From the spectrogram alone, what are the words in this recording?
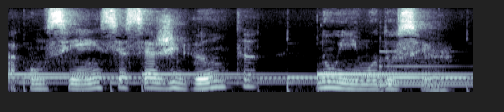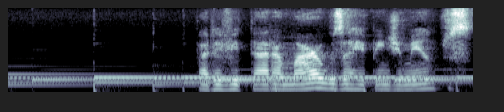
a consciência se agiganta no imo do ser. Para evitar amargos arrependimentos,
